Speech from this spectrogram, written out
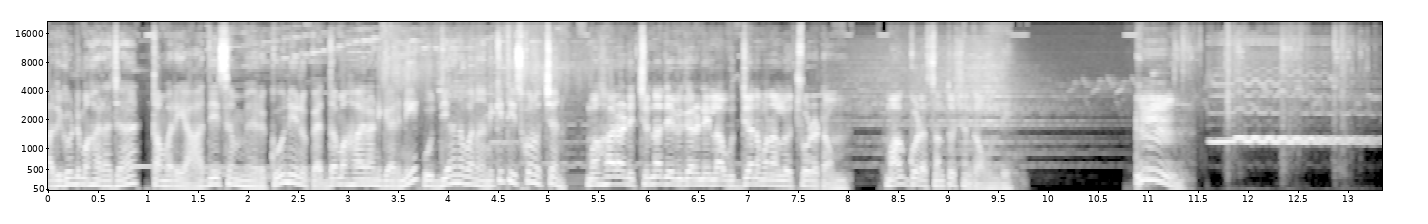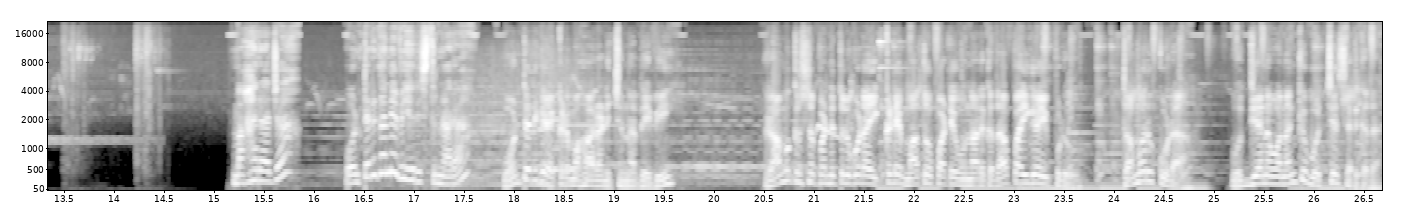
అదిగోండి మహారాజా తమరి ఆదేశం మేరకు నేను పెద్ద మహారాణి గారిని ఉద్యానవనానికి తీసుకొని వచ్చాను. మహారాణి చిన్నాదేవి గారిని ఇలా ఉద్యానవనంలో చూడటం మాకు కూడా సంతోషంగా ఉంది. మహారాజా ఒంటరిగానే విహరిస్తున్నారా? ఒంటరిగా ఎక్కడ మహారాణి చిన్నాదేవి? రామకృష్ణ పండితులు కూడా ఇక్కడే మాతో పాటే ఉన్నారు కదా పైగా ఇప్పుడు తమరు కూడా ఉద్యానవనంకి వచ్చేశారు కదా.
